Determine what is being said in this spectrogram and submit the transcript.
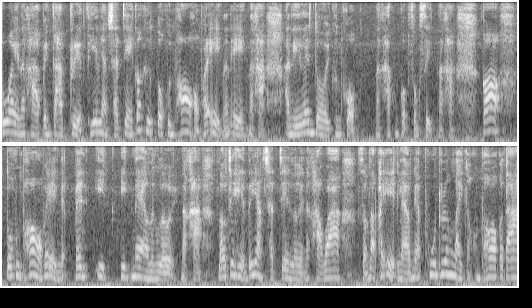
ด้วยนะคะ เป็นการเปรียบเทียบอย่างชัดเจนก็คือตัวคุณพ่อของพระเอกนั่นเองนะคะ อันนี้เล่นโดยคุณกบ นะคะ คุณกบทรงสิทธิ์นะคะ ก็ตัวคุณพ่อของพระเอกเนี่ยเป็นอีกอีกแนวหนึ่งเลยนะคะ เราจะเห็นได้อย่างชัดเจนเลยนะคะ ว่าสำหรับพระเอกแล้วเนี่ยพูดเรื่องอะไรกับคุณพ่อก็ได้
